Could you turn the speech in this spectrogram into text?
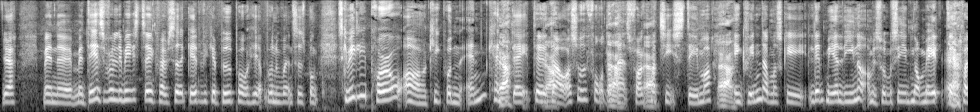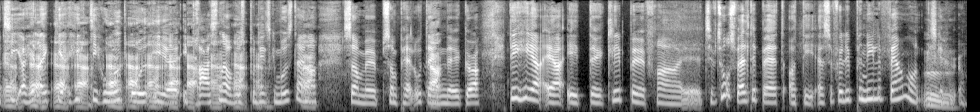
Ja, men, øh, men det er selvfølgelig det mest kvalificerede gæt, vi kan byde på her på nuværende tidspunkt. Skal vi ikke lige prøve at kigge på den anden kandidat, ja, ja, der også udfordrer ja, Dansk Folkeparti's ja, stemmer? Ja. En kvinde, der måske lidt mere ligner, om jeg så må sige, et normalt ja, parti, og heller ikke giver helt de hovedbrud ja, ja, i, i pressen og hos politiske modstandere, som, øh, som Paludan. Øh, gør. Det her er et øh, klip øh, fra øh, TV2's valgdebat, og det er selvfølgelig Pernille Vermund, vi skal mm. høre.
